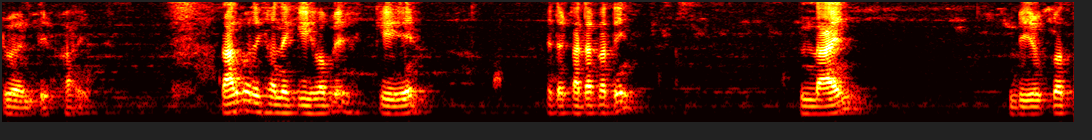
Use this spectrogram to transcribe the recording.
twenty five তারপর এখানে কি হবে? কে এটা কাটাকাটি। নাইন বিয়োগ কত?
